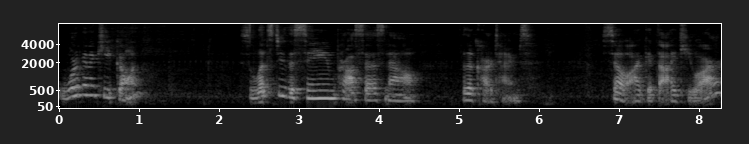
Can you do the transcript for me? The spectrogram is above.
We're gonna keep going. So let's do the same process now for the car times. So I get the IQR.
